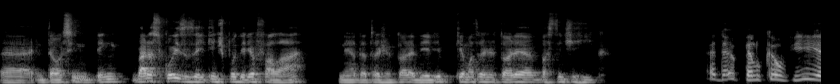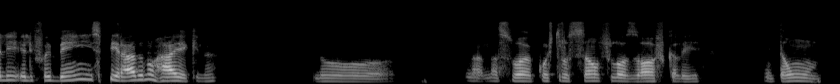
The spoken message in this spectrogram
Uh, então, assim, tem várias coisas aí que a gente poderia falar, né, da trajetória dele, porque é uma trajetória bastante rica. É, pelo que eu vi, ele, ele foi bem inspirado no Hayek, né? No, na, na sua construção filosófica ali. Então,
